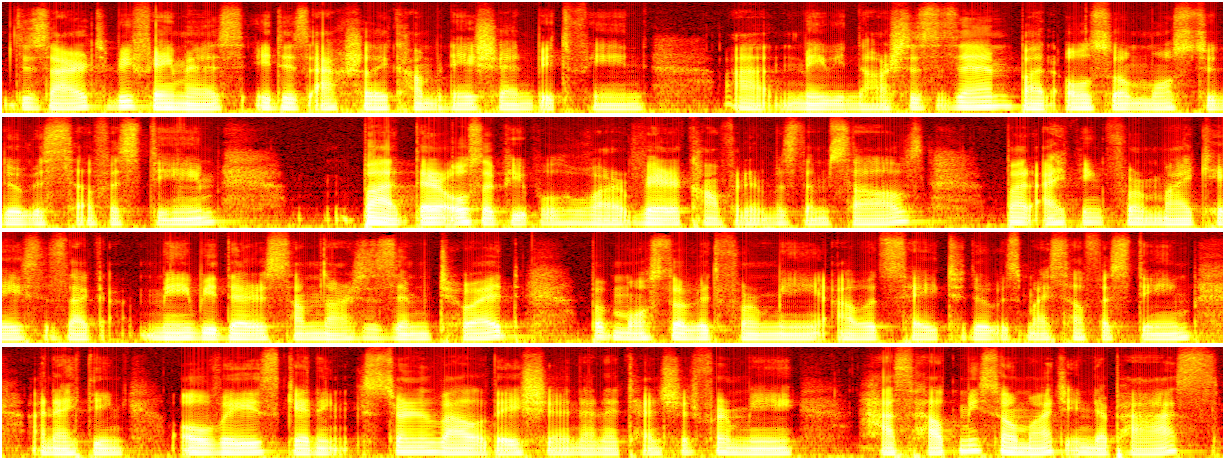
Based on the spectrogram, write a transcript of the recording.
desire to be famous it is actually a combination between uh, maybe narcissism, but also most to do with self esteem. But there are also people who are very confident with themselves. But I think for my case, it's like maybe there is some narcissism to it, but most of it for me, I would say to do with my self esteem. And I think always getting external validation and attention for me has helped me so much in the past.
